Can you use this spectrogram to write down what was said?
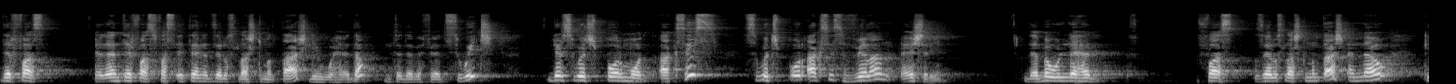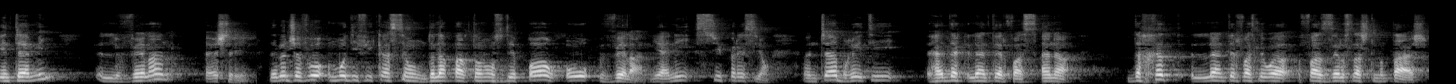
دير fast ال interface fast Ethernet 0 slash 18 اللي هو هذا. أنت دابا في هذا ال switch دير switchport mode access switchport access VLAN 20 دابا ولا هاد fast 0 slash 18 انه كينتمي ال VLAN 20 دابا نشوفو modification de l'appartenance des ports au VLAN يعني suppression انت بغيتي هذاك ال interface أنا دخلت ال interface اللي هو fast 0 slash 18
